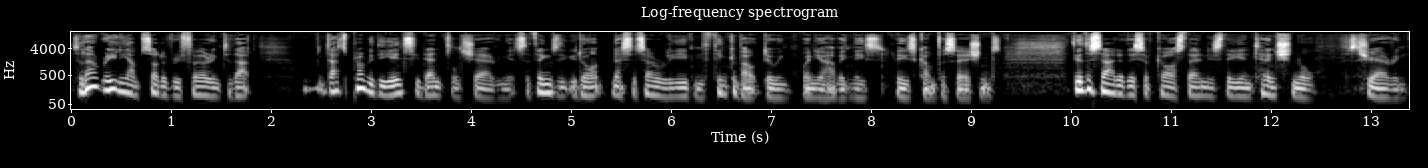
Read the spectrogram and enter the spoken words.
So that really, I'm sort of referring to that. That's probably the incidental sharing. It's the things that you don't necessarily even think about doing when you're having these these conversations. The other side of this, of course, then is the intentional sharing.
